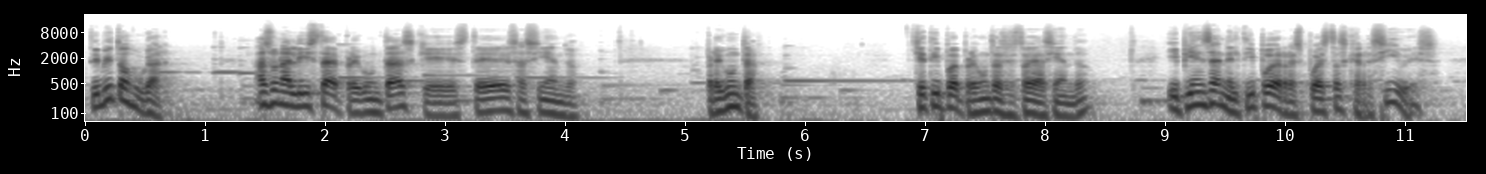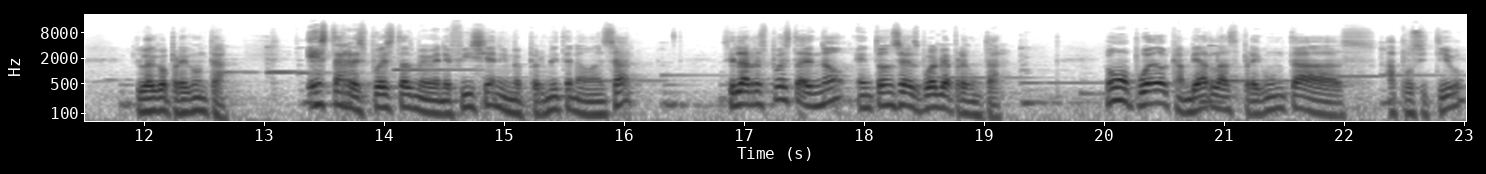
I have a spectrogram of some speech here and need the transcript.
Te invito a jugar. Haz una lista de preguntas que estés haciendo. Pregunta, ¿qué tipo de preguntas estoy haciendo? Y piensa en el tipo de respuestas que recibes. Luego pregunta, ¿estas respuestas me benefician y me permiten avanzar? Si la respuesta es no, entonces vuelve a preguntar. ¿Cómo puedo cambiar las preguntas a positivo?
